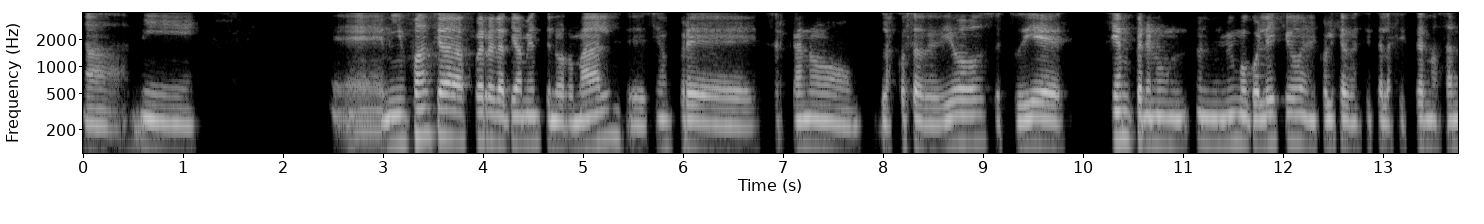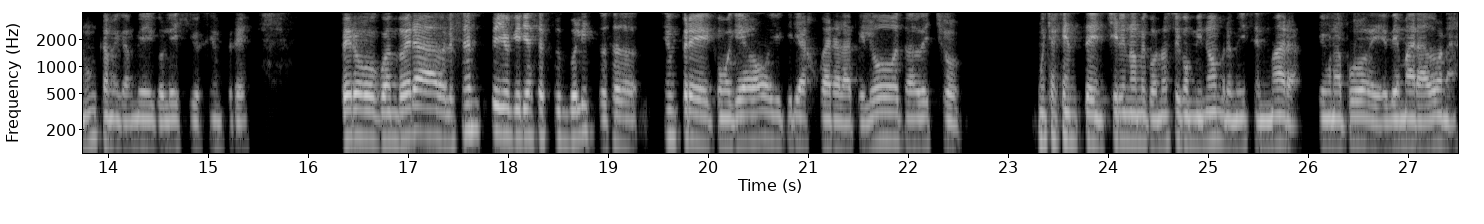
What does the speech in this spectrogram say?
Ah, mi, eh, mi infancia fue relativamente normal, eh, siempre cercano a las cosas de Dios. Estudié siempre en, un, mismo colegio, en el Colegio Adventista de la Cisterna, o sea, nunca me cambié de colegio, siempre pero cuando era adolescente yo quería ser futbolista, o sea, siempre como que, oh, yo quería jugar a la pelota, de hecho, mucha gente en Chile no me conoce con mi nombre, me dicen Mara, que es un apodo de, Maradona.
